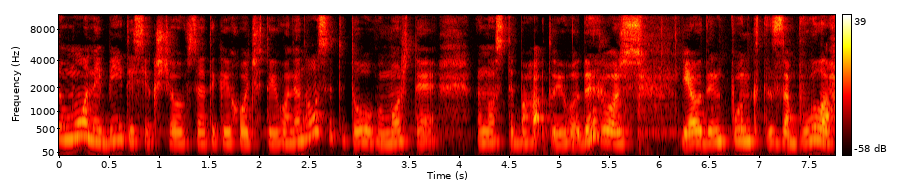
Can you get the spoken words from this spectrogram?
Тому не бійтесь, якщо ви все-таки хочете його наносити, то ви можете наносити багато його. Де? Тож, я один пункт забула.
